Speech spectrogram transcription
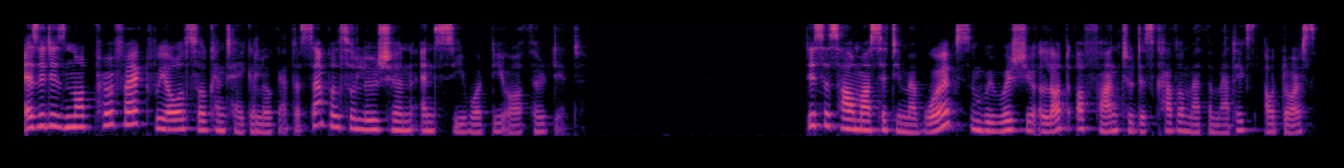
As it is not perfect, we also can take a look at the sample solution and see what the author did. This is how MathCityMap works, and we wish you a lot of fun to discover mathematics outdoors.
